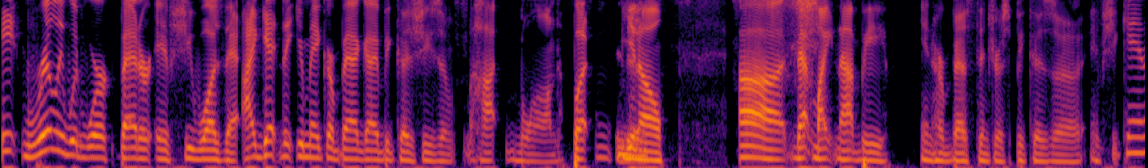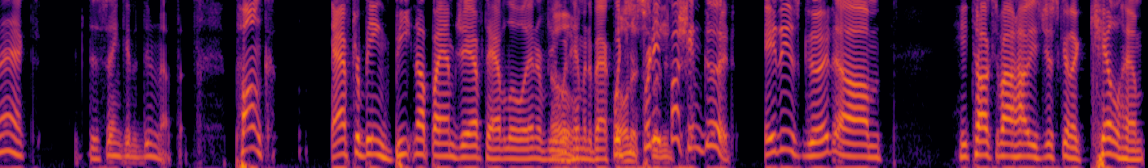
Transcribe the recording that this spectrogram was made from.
It really would work better if she was that. I get that you make her a bad guy because she's a hot blonde, but you Yeah. know, uh, that might not be in her best interest because uh, if she can't act, this ain't gonna do nothing. Punk, after being beaten up by MJF, to have a little interview with Oh, him in the back, which is pretty footage. fucking good. It is good. Um, he talks about how he's just gonna kill him.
